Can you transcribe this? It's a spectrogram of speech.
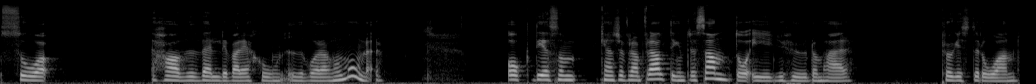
så har vi väldig variation i våra hormoner. Och det som kanske framförallt är intressant då är ju hur de här progesteron,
